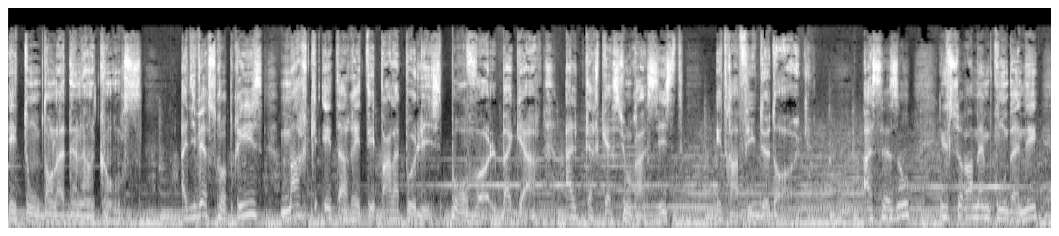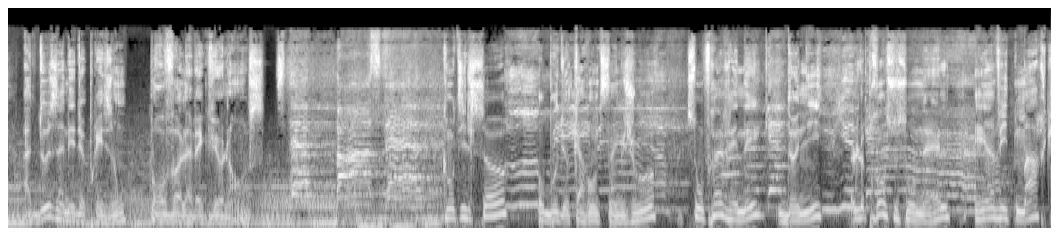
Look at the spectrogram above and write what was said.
et tombe dans la délinquance. À diverses reprises, Mark est arrêté par la police pour vol, bagarre, altercation raciste et trafic de drogue. À 16 ans, il sera même condamné à deux années de prison pour vol avec violence. Quand il sort, au bout de 45 jours, son frère aîné, Donnie, le prend sous son aile et invite Mark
